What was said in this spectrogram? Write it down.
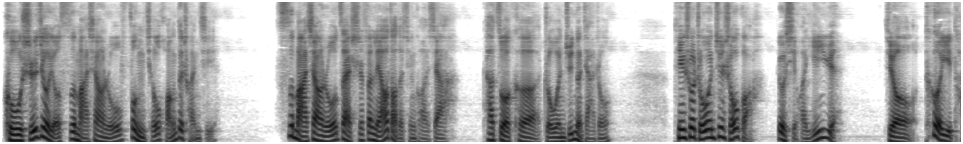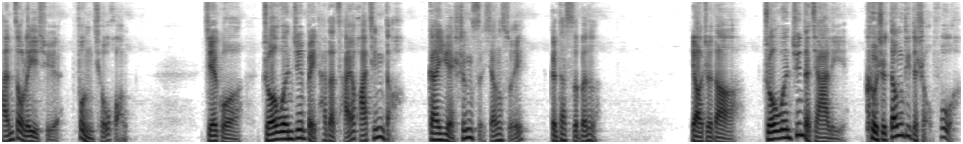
古时就有司马相如凤求凰的传奇。司马相如在十分潦倒的情况下，他做客卓文君的家中，听说卓文君守寡又喜欢音乐，就特意弹奏了一曲《凤求凰》。结果卓文君被他的才华倾倒，甘愿生死相随，跟他私奔了。要知道，卓文君的家里可是当地的首富啊。”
